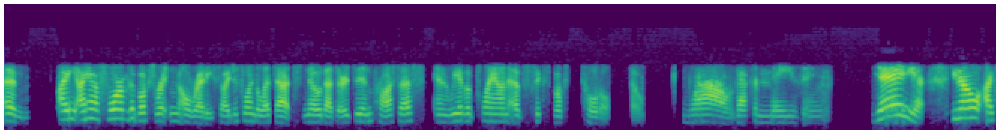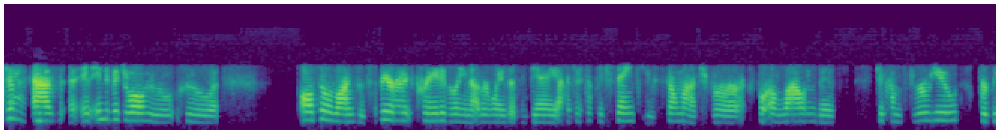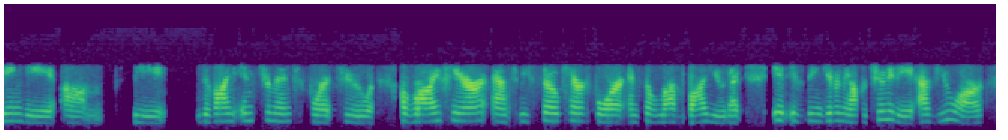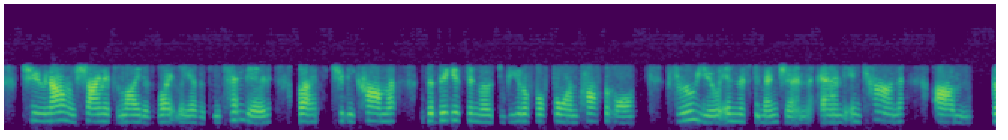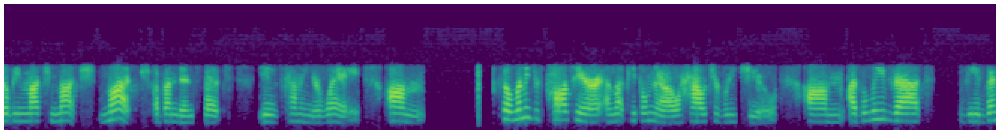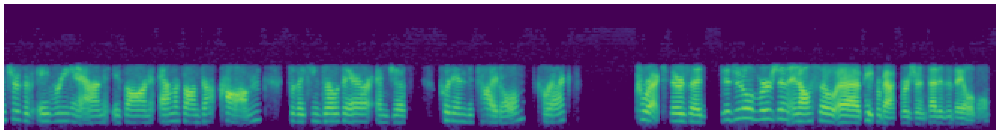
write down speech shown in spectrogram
Sure. Um, I, I have four of the books written already, so I just wanted to let that know that it's in process, and we have a plan of six books total. So, wow, that's amazing! Yay! You know, I just as an individual who who also aligns with spirit creatively in other ways every day, I just have to thank you so much for for allowing this to come through you, for being the um, the divine instrument for it to arrive here and to be so cared for and so loved by you that it is being given the opportunity, as you are, to not only shine its light as brightly as it's intended, but to become the biggest and most beautiful form possible through you in this dimension. And in turn, um, there'll be much, much, much abundance that is coming your way. Um, so let me just pause here and let people know how to reach you. Um, I believe that The Adventures of Avery Ann is on Amazon.com, so they can go there and just put in the title, correct? Correct. There's a digital version and also a paperback version that is available.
